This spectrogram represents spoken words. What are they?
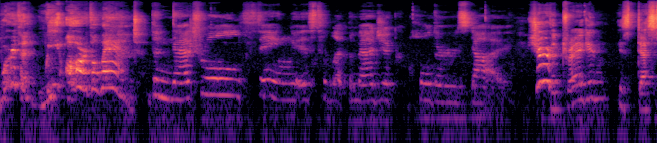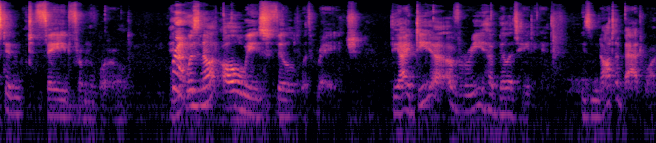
we're the. We are the land. The natural thing is to let the magic holders die. Sure. The dragon is destined to fade from the world, and Right. it was not always filled with rage. The idea of rehabilitating it is not a bad one,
